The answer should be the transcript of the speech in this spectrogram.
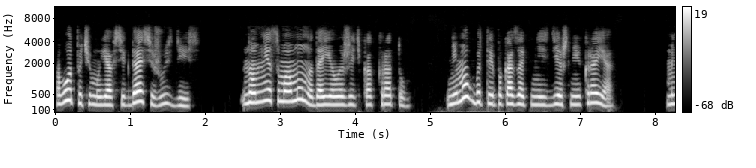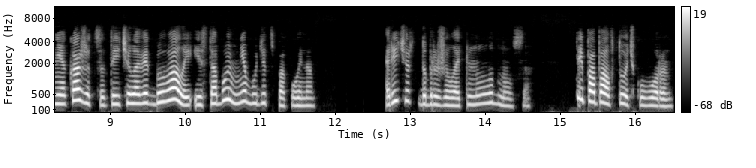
Вот почему я всегда сижу здесь. Но мне самому надоело жить как кроту. Не мог бы ты показать мне здешние края? Мне кажется, ты человек бывалый, и с тобой мне будет спокойно. Ричард доброжелательно улыбнулся. Ты попал в точку, Ворон.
